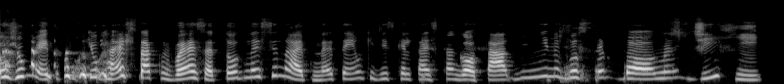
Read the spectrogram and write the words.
O, o jumento, porque o resto da conversa é todo nesse naipe, né? Tem um que diz que ele está escangotado. Menino, você bola de rir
